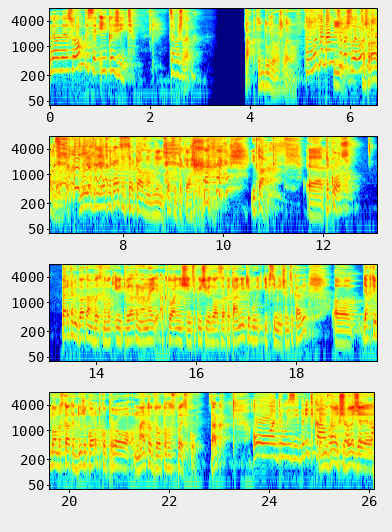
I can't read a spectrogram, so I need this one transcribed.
не, не соромтеся і кажіть. Це важливо. Так, це дуже важливо. Ну для мене І це важливо. Це правда. Ну я ж, я ж не кажу це сарказмом, блін, що це таке? І так. Е, також, перед тим, як давати вам висновок і відповідати на найактуальніші і цікавіші від вас запитання, які будуть і всім іншим цікаві, е, я хотів би вам розказати дуже коротко про метод золотого списку. Так? Ой, друзі, беріть каву. Я не знаю, чи якщо ви ще не вийде,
